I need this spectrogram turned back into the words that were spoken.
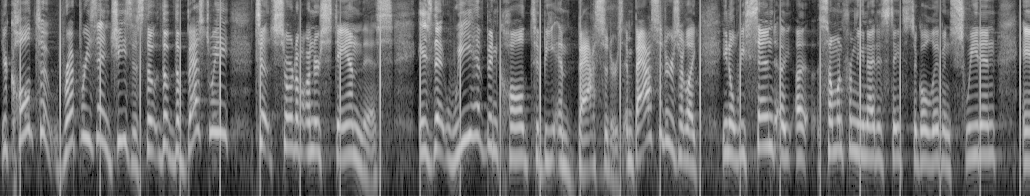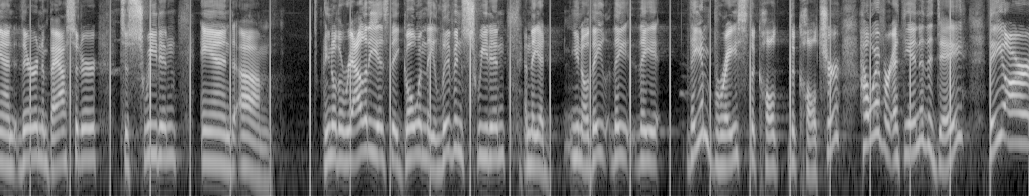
You're called to represent Jesus. The, the, the, best way to sort of understand this is that we have been called to be ambassadors. Ambassadors are like, you know, we send a, a, someone from the United States to go live in Sweden, and they're an ambassador to Sweden. And, um, you know, the reality is they go and they live in Sweden, and they, you know, they, they, they, they embrace the cult, the culture. However, at the end of the day, they are,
